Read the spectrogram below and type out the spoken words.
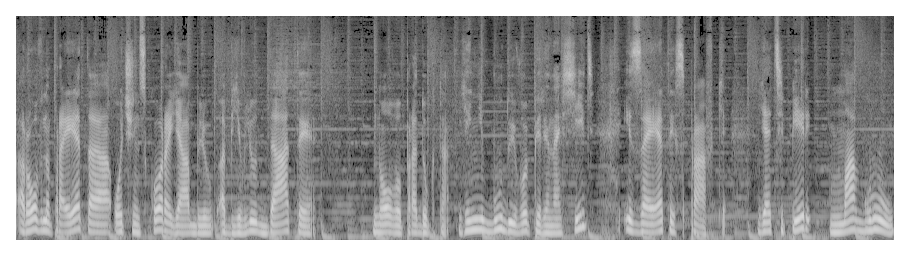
ровно про это очень скоро я объявлю даты нового продукта. Я не буду его переносить из-за этой справки. Я теперь могу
